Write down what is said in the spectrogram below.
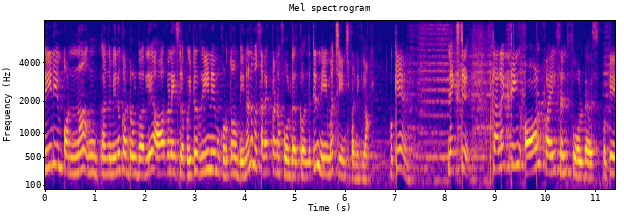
ரீநேம் பண்ணால் அந்த மெனு கண்ட்ரோல் பார்லேயே ஆர்கனைஸில் போயிட்டு ரீநேம் கொடுத்தோம் அப்படின்னா நம்ம செலக்ட் பண்ண ஃபோல்டருக்கு வந்துட்டு நேமை சேஞ்ச் பண்ணிக்கலாம். Okay next selecting all files and folders okay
